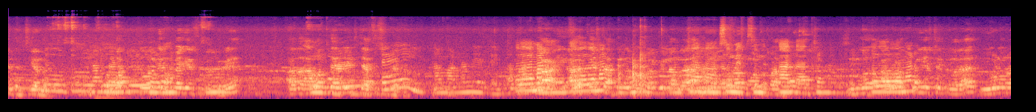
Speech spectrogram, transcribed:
ಪರ್ಸೆಂಟ್ ಹೆಚ್ಚಿಗೆ ಅಂದ ತೊಂಬತ್ತು ಒಂದು ಇಂಚ್ ಮ್ಯಾಗೆ ಸುತ್ತಿದ್ರಿ ಅದು ಅರವತ್ತೆರಡು ಇಂಚ್ ಜಾಸ್ತಿ ಅಂದ್ರೆ ಅಂದ್ರೆ ಏಳ್ನೂರ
